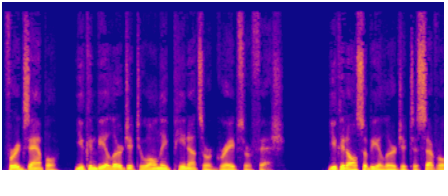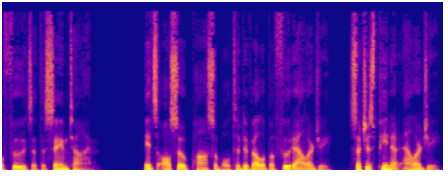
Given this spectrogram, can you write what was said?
For example, you can be allergic to only peanuts or grapes or fish. You can also be allergic to several foods at the same time. It's also possible to develop a food allergy, such as peanut allergy,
